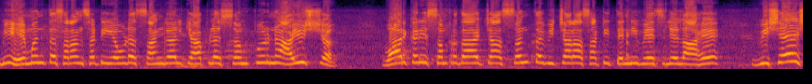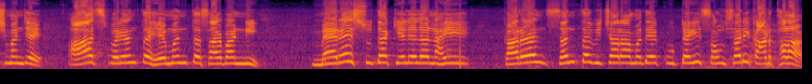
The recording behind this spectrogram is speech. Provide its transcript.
मी हेमंत सरांसाठी एवढंच सांगेल की आपलं संपूर्ण आयुष्य वारकरी संप्रदायाच्या संत विचारासाठी त्यांनी वेचलेलं आहे. विशेष म्हणजे आजपर्यंत हेमंत साहेबांनी मॅरेजसुद्धा केलेलं नाही. कारण संत विचारामध्ये कुठेही सांसारिक अडथळा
